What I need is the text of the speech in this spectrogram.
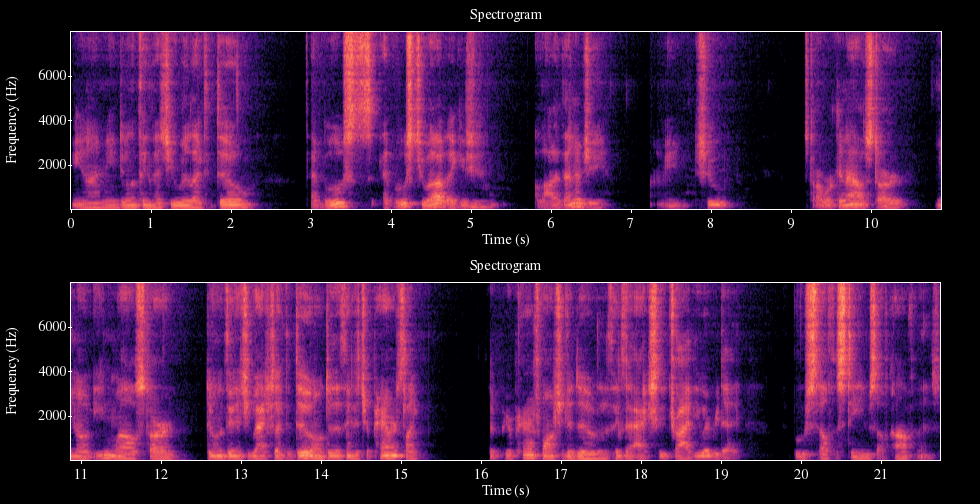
You know what I mean? Doing things that you really like to do. That boosts. That boosts you up. That gives you a lot of energy. I mean, shoot. Start working out. Start, you know, eating well. Start doing the things that you actually like to do. Don't do the things that your parents like. Your parents want you to do. The things that actually drive you every day. Boost self esteem, self confidence.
